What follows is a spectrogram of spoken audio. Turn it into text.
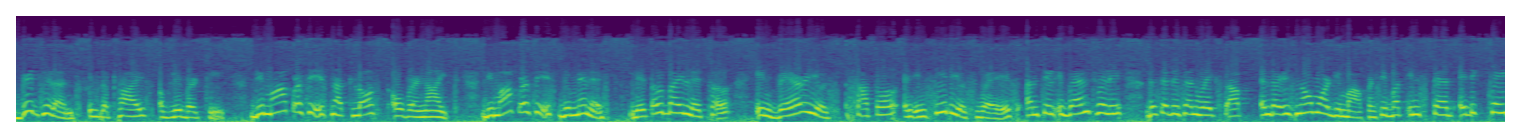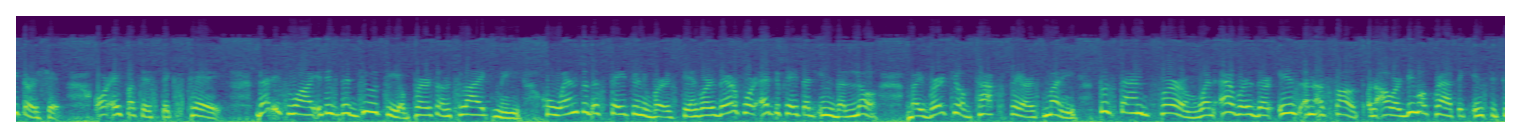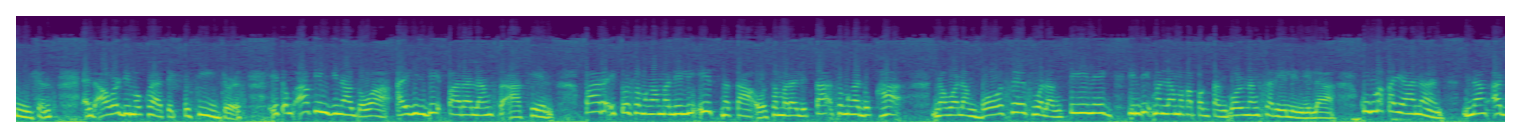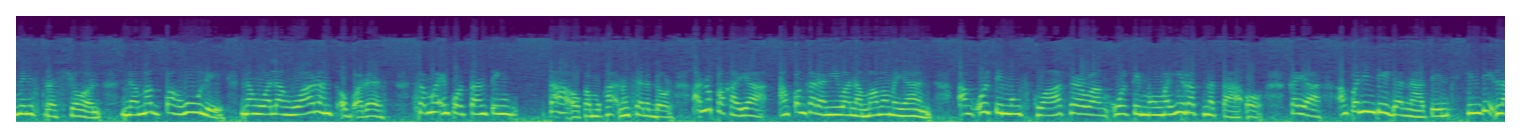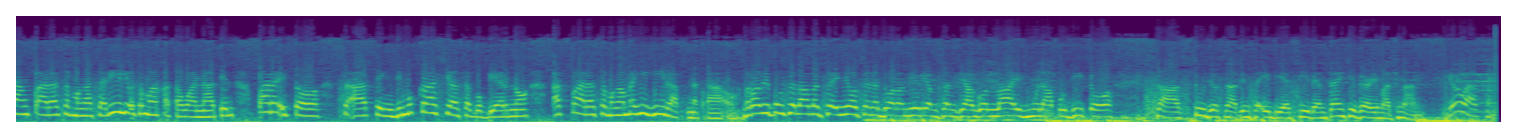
vigilance is the price of liberty. Democracy is not lost overnight. Democracy is diminished little by little in various subtle and insidious ways until eventually the citizen wakes up and there is no more democracy but instead a dictatorship or a fascistic state. That is why it is the duty of persons like me who went to the state university and were therefore educated in the law by virtue of taxpayers' money to stand firm whenever there is an assault on our democratic institutions and our democratic procedures. Itong aking ginagawa ay hindi para lang sa akin. Para ito sa mga maliliit na tao, sa maralita, sa mga dukha na walang boses, walang tinig, hindi man lang makapagtanggol ng sarili nila. Kung makayanan ng administrasyon na magpahuli ng walang warrant of arrest sa mga importanteng tao, kamukha ng senador, ano pa kaya ang pangkaraniwan ng mamamayan, ang ultimong squatter, ang ultimong mahirap na tao. Kaya ang panindigan natin, hindi lang para sa mga sarili o sa mga katawan natin, para ito sa ating demokrasya sa gobyerno at para sa mga mahihirap na tao. Marami pong salamat sa inyo, Senadora Miriam Santiago, live mula po dito sa studios natin sa ABS-CBN. Thank you very much, ma'am. You're welcome.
